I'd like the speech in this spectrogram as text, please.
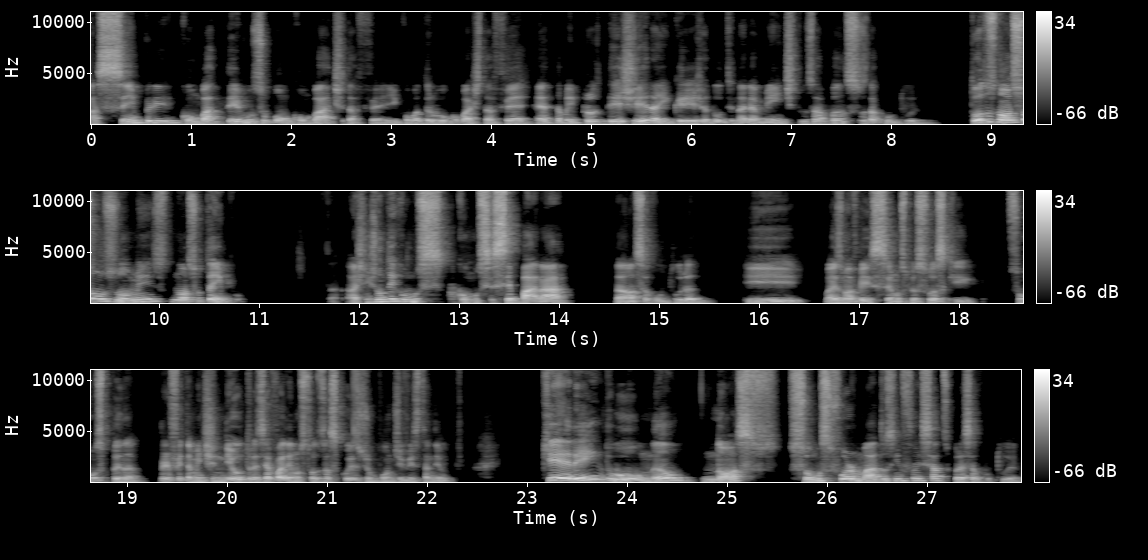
a sempre combatermos o bom combate da fé. E combater o bom combate da fé é também proteger a igreja doutrinariamente dos avanços da cultura. Todos nós somos homens do nosso tempo. A gente não tem como, como se separar da nossa cultura e, mais uma vez, sermos pessoas que somos plena, perfeitamente neutras e avaliamos todas as coisas de um ponto de vista neutro querendo ou não, nós somos formados e influenciados por essa cultura.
